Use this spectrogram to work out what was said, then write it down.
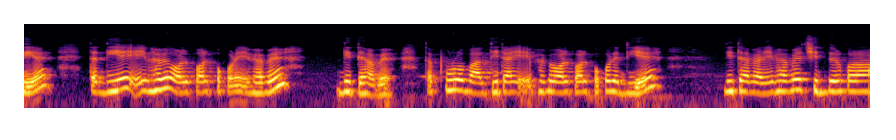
দিয়ে, তা দিয়ে এইভাবে অল্প অল্প করে এইভাবে দিতে হবে। তা পুরো বালতিটাই এভাবে অল্প অল্প করে দিয়ে দিতে হবে। আর এভাবে ছিদ্র করা,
